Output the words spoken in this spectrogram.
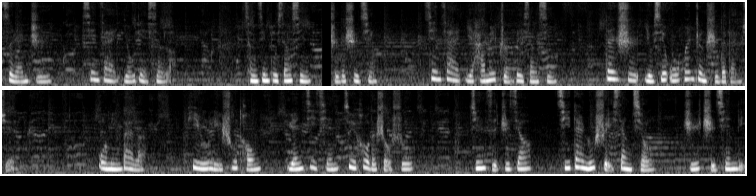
自然直，现在有点信了；曾经不相信值的事情，现在也还没准备相信，但是有些无关正事的感觉。我明白了。譬如李叔同圆寂前最后的手书：“君子之交，其淡如水相求，咫尺千里。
